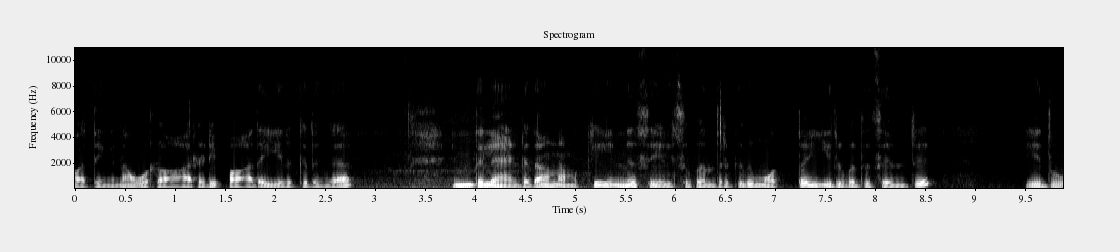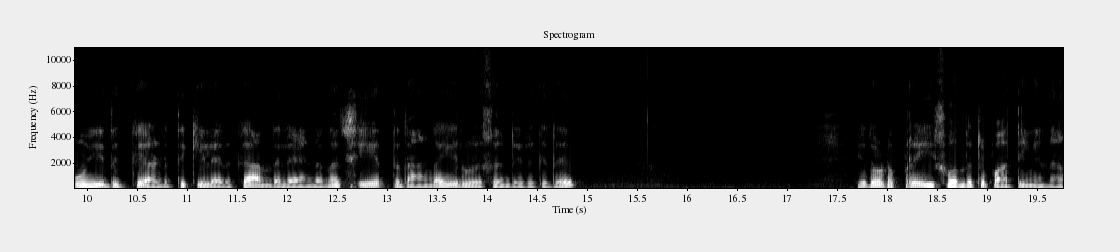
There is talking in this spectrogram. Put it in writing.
பார்த்திங்கன்னா ஒரு ஆறடி பாதை இருக்குதுங்க. இந்த லேண்டு தான் நமக்கு இன்னும் சேல்ஸுக்கு வந்திருக்குது. மொத்தம் இருபது சென்ட்டு இதுவும் இதுக்கு அடுத்து கீழே இருக்குது அந்த லேண்டு தான் சேர்த்து தாங்க இருபது சென்ட் இருக்குது. இதோட ப்ரைஸ் வந்துட்டு பார்த்திங்கன்னா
